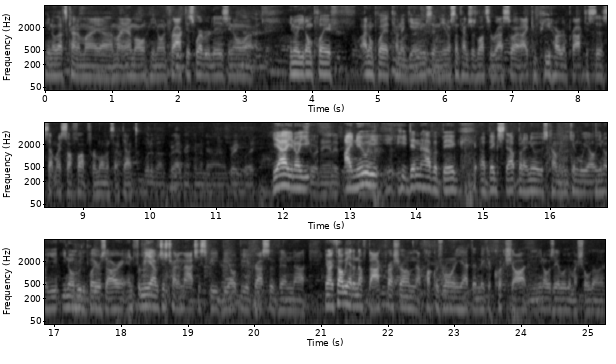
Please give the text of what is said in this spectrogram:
You know, that's kind of my uh, my mo. You know, in practice, wherever it is. You know, uh, you know, you don't play. I don't play a ton of games, and you know sometimes there's lots of rest, so I, I, compete hard in practice to set myself up for moments like that. What about Grabner coming down on a breakaway? Yeah, you know, you, I knew he, he didn't have a big a big step, but I knew he was coming. He can wheel. You know, you, you know who the players are, and for me, I was just trying to match his speed, be out, be aggressive, and uh, you know, I thought we had enough back pressure on him. That puck was rolling, he had to make a quick shot, and you know, I was able to get my shoulder on it.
